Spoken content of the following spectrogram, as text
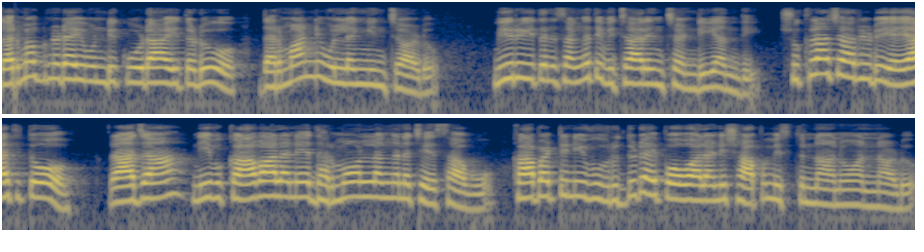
ధర్మజ్ఞుడై ఉండి కూడా ఇతడు ధర్మాన్ని ఉల్లంఘించాడు. మీరు ఇతని సంగతి విచారించండి అంది. శుక్రాచార్యుడు యయాతితో రాజా నీవు కావాలనే ధర్మోల్లంఘన చేశావు. కాబట్టి నీవు వృద్ధుడైపోవాలని శాపం ఇస్తున్నాను అన్నాడు.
